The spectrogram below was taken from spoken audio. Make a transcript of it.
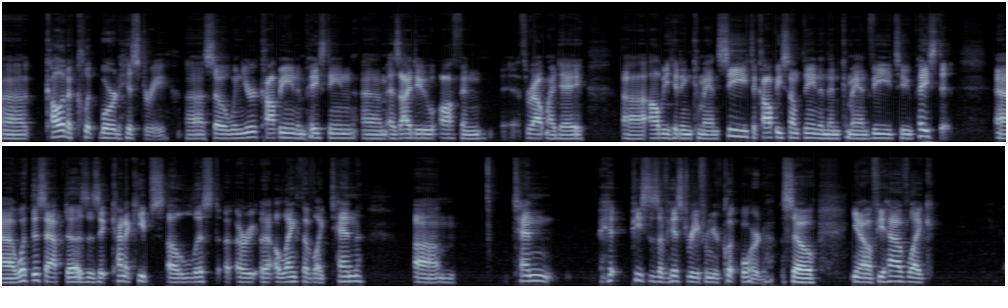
uh, call it a clipboard history. Uh, so when you're copying and pasting, um, as I do often throughout my day, uh, I'll be hitting Command C to copy something, and then Command V to paste it. Uh, what this app does is it kind of keeps a list or a length of like 10, um, 10 pieces of history from your clipboard. So, you know, if you have like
